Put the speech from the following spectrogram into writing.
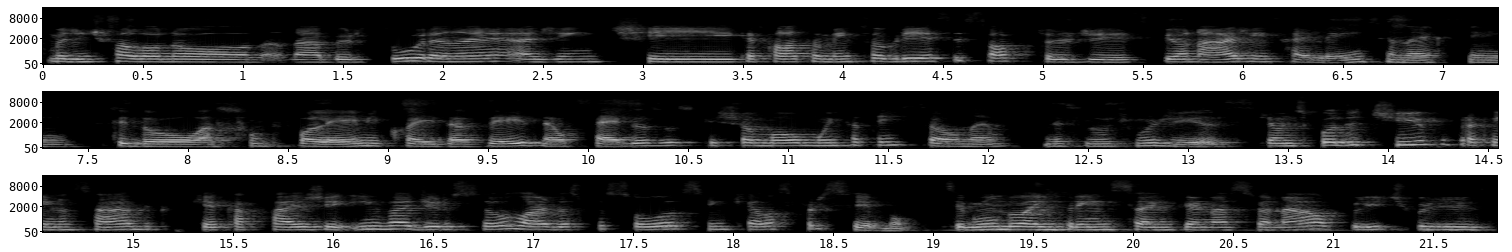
Como a gente falou no, na abertura, né, a gente quer falar também sobre esse software de espionagem israelense, né, que tem sido o assunto polêmico aí da vez, né, o Pegasus, que chamou muita atenção, né, nesses últimos dias. Que é um dispositivo, para quem não sabe, que é capaz de invadir o celular das pessoas sem que elas percebam. Segundo a imprensa internacional, políticos de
